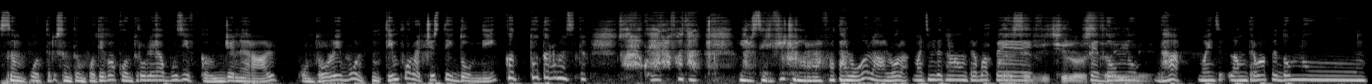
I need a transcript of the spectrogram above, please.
Sunt, împotri- sunt împotriva controlului abuziv, că în general controlul e bun. În timpul acestei domnii, că toată lumea se întreabă, "Doamne, cu Arafat, al, e al serviciilor, Arafat, al ăla, al ăla. Mai țin de când l-am întrebat Al pe serviciilor pe străine. domnul, da, mai înțe- l-am întrebat pe domnul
